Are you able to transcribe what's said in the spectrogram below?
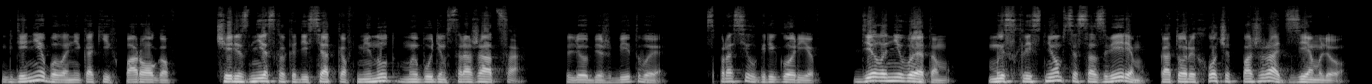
где не было никаких порогов. «Через несколько десятков минут мы будем сражаться». «Любишь битвы?» – спросил Григорьев. «Дело не в этом. Мы схлестнемся со зверем, который хочет пожрать землю.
